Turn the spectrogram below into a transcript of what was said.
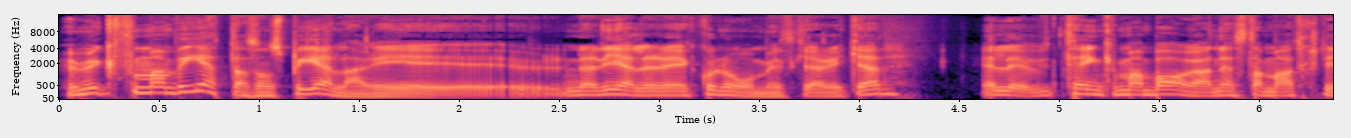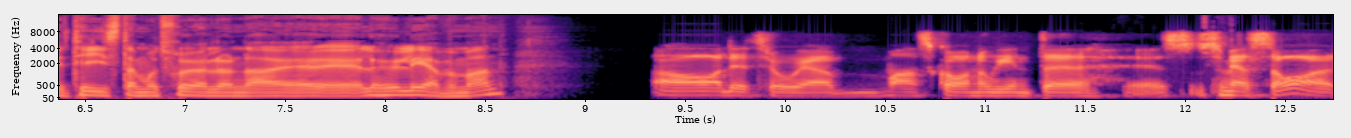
Hur mycket får man veta som spelare i, när det gäller det ekonomiska, Rickard? Eller tänker man bara nästa match, det är tisdag mot Frölunda, eh, eller hur lever man? Ja, det tror jag. Man ska nog inte, eh, som jag sa,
